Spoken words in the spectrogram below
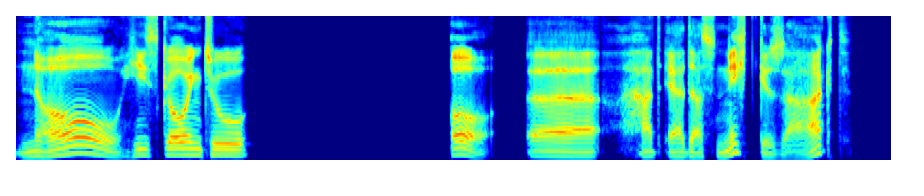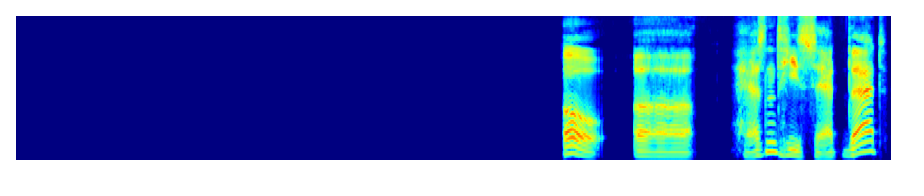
No, he's going to. Oh, äh, hat er das nicht gesagt? Oh, uh, hasn't he said that?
